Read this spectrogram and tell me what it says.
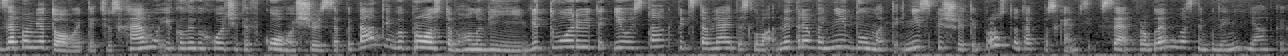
Запам'ятовуйте цю схему, і коли ви хочете в когось щось запитати, ви просто в голові її відтворюєте і ось так підставляєте слова. Не треба ні думати, ні спішити, просто так по схемці. Все, проблем у вас не буде ніяких.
